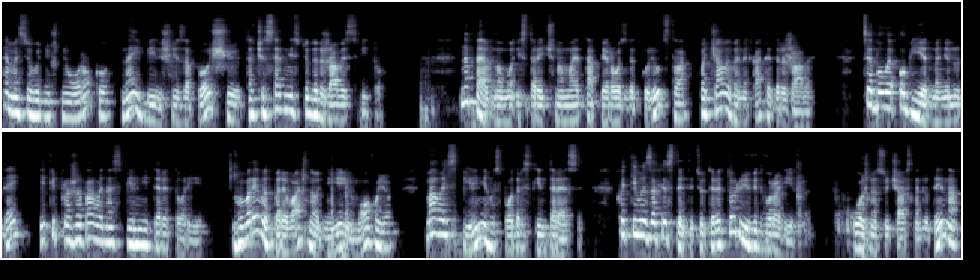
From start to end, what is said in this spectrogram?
Тема сьогоднішнього уроку найбільші за площею та чисельністю держави світу. На певному історичному етапі розвитку людства почали виникати держави. Це були об'єднання людей, які проживали на спільній території, говорили переважно однією мовою, мали спільні господарські інтереси, хотіли захистити цю територію від ворогів. Кожна сучасна людина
